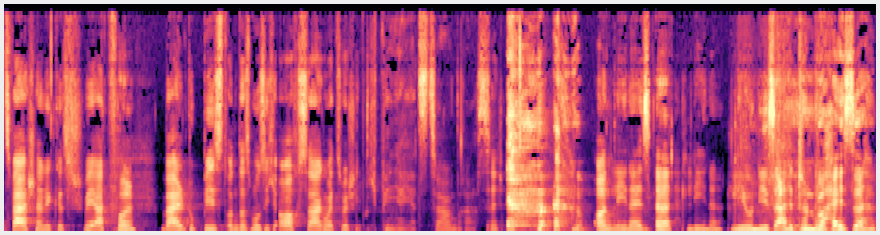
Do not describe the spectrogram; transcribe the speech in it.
zweischneidiges Schwert. Voll. Weil du bist, und das muss ich auch sagen, weil zum Beispiel, ich bin ja jetzt 32. und Lena ist, äh, Lena, Leonie ist alt und weise.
